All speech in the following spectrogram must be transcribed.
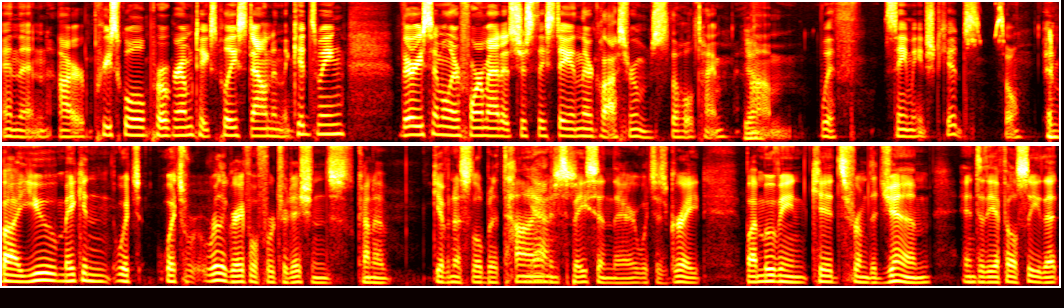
And then our preschool program takes place down in the kids' wing. Very similar format. It's just they stay in their classrooms the whole time Yeah. um, with same aged kids. So And by you making which which we're really grateful for traditions kind of giving us a little bit of time and space in there, which is great. By moving kids from the gym into the FLC, that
